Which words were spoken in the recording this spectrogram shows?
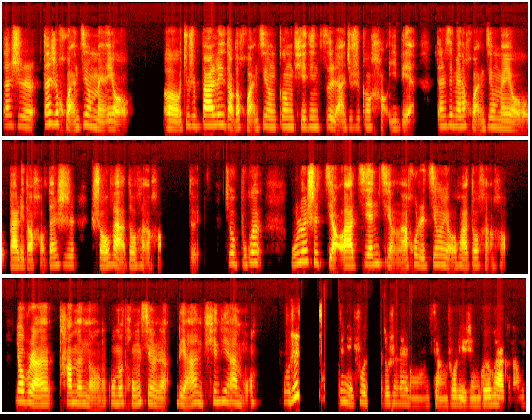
但是但是环境没有，呃，就是巴厘岛的环境更贴近自然，就是更好一点。但是这边的环境没有巴厘岛好，但是手法都很好，对，就不过无论是脚啊、肩颈啊或者精油的话都很好，要不然他们能，我们同行人连按天天按摩，我是。心理负就是那种想说旅行规划，可能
